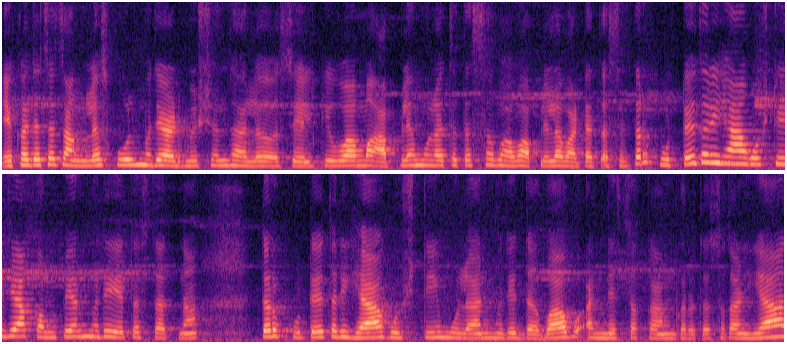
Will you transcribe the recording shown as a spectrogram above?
एखाद्याचं चांगल्या स्कूलमध्ये ॲडमिशन झालं असेल किंवा मग आपल्या मुलाचा तसं व्हावं आपल्याला वाटत असेल तर कुठेतरी ह्या गोष्टी ज्या कम्पेअरमध्ये येत असतात ना तर कुठेतरी ह्या गोष्टी मुलांमध्ये दबाव आणण्याचं काम करत असतात. आणि ह्या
